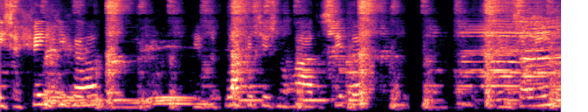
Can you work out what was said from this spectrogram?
ECG'tje gehad. Ik heb de plakketjes nog laten zitten. En zo in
